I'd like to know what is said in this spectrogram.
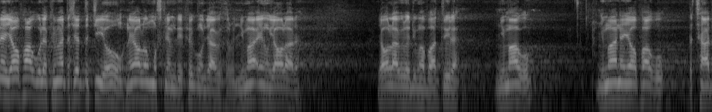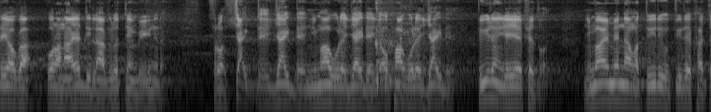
နဲ့ရောက်ဖကိုလည်းခင်ဗျားတစ်ချက်တကြည့်အောင်နှစ်ယောက်လုံးမွတ်စလင်တွေဖြစ်ကုန်ကြပြီဆိုတော့ညီမအိမ်ကိုရောက်လာတယ်ရောက်လာပြီးတော့ဒီမှာဗာတွေ့လိုက်ညီမကိုညီမနဲ့ရောက်ဖကိုတခြားတစ်ယောက်ကကုရ်အာန်အာယတ်ဒီလာပြီးတော့တင်ပေးနေတယ်ဆိုတော့ရိုက်တယ်ရိုက်တယ်ညီမကိုလည်းရိုက်တယ်ရောက်ဖကိုလည်းရိုက်တယ်တွေးတယ်ရဲရဲဖြစ်သွားညီမရဲ့မျက်နှာမှာတွေးတွေကိုတွေးတဲ့ခါကျ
